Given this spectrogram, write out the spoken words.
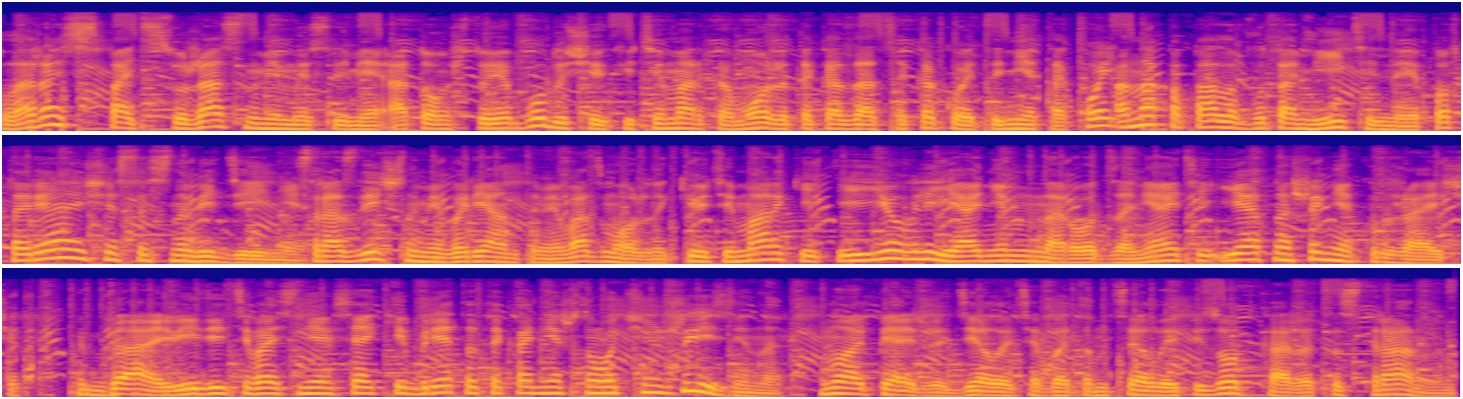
Ложась спать с ужасными мыслями о том, что ее будущая кьюти-марка может оказаться какой-то не такой, она попала в утомительные, повторяющиеся сновидения с различными вариантами возможной кьюти-марки и ее влиянием на род занятий и отношения окружающих. Да, видеть во сне всякий бред это, конечно, очень жизненно, но опять же, делать об этом целый эпизод кажется странным.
